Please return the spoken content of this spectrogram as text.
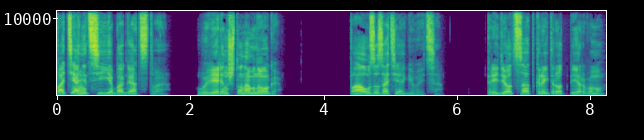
потянет сие богатство. Уверен, что намного. Пауза затягивается. Придется открыть рот первому.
